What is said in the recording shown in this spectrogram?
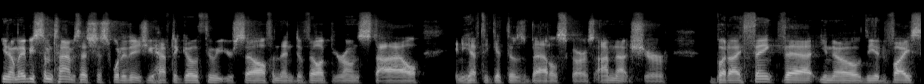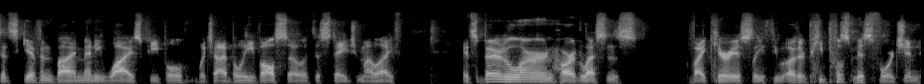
you know maybe sometimes that's just what it is you have to go through it yourself and then develop your own style and you have to get those battle scars i'm not sure but i think that you know the advice that's given by many wise people which i believe also at this stage of my life it's better to learn hard lessons vicariously through other people's misfortune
